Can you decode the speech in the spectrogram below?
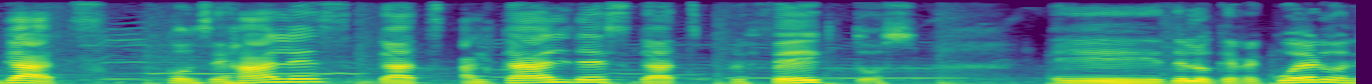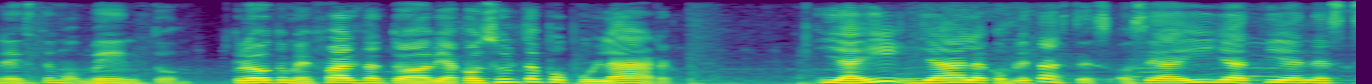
GATS, concejales, GATS alcaldes, GATS prefectos, eh, de lo que recuerdo en este momento. Creo que me faltan todavía consulta popular. Y ahí ya la completaste, o sea, ahí ya tienes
